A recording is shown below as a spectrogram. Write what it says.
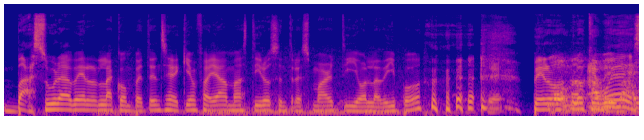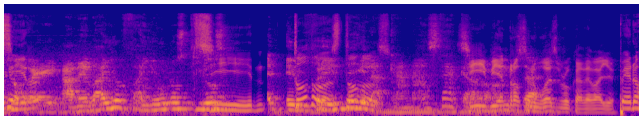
basura ver la competencia de quién fallaba más tiros entre Smart y Oladipo. Sí. Pero No, lo que voy a decir... Adebayo falló unos tiros. Sí, en- todos, de todos. la canasta, Sí, cabrón. bien O Russell sea, Westbrook, Adebayo. Pero,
